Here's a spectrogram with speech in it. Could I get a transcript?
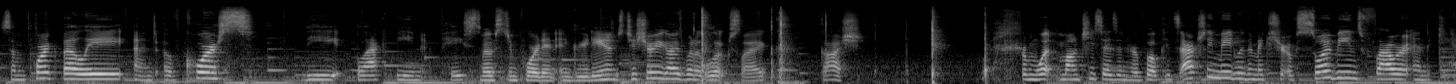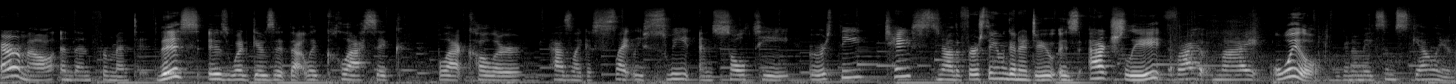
some pork belly, and of course, the black bean paste. Most important ingredient, just to show you guys what it looks like. Gosh. From what Maangchi says in her book, it's actually made with a mixture of soybeans, flour, and caramel, and then fermented. This is what gives it that like classic black color has like a slightly sweet and salty, earthy taste. Now the first thing I'm gonna do is actually fry up my oil. We're gonna make some scallion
